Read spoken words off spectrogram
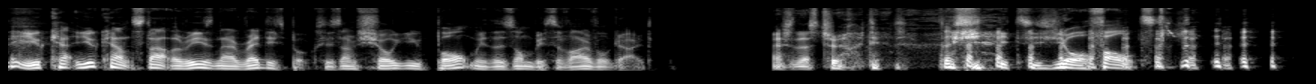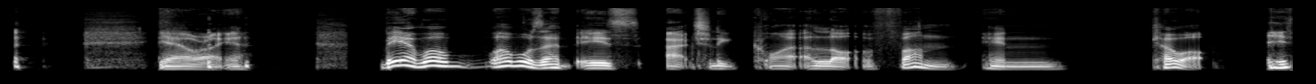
Hey, you can't. You can't start. The reason I read his books is I'm sure you bought me the zombie survival guide. Actually, that's true. I did. it is your fault. Yeah, all right, yeah. But yeah, well, World War Z is actually quite a lot of fun in co-op. It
